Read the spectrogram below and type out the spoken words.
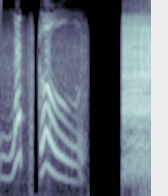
Let's go!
